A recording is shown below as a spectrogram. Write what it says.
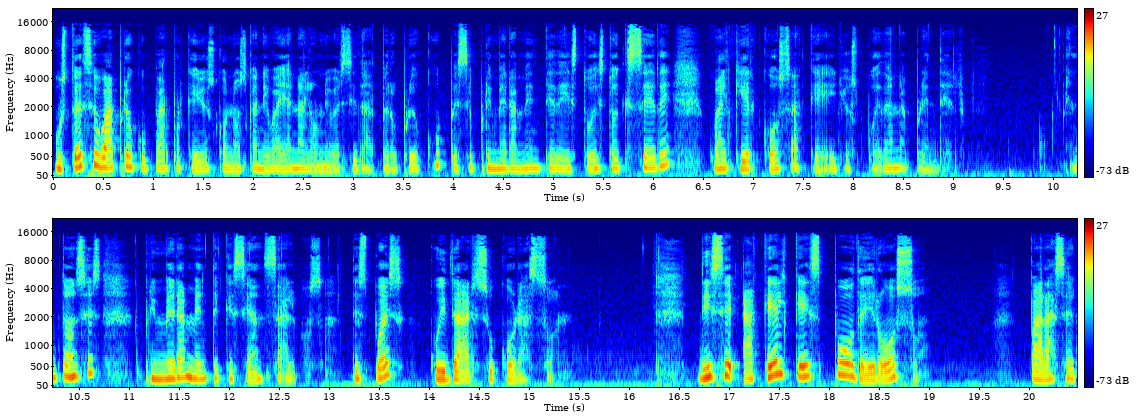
Usted se va a preocupar porque ellos conozcan y vayan a la universidad, pero preocúpese primeramente de esto. Esto excede cualquier cosa que ellos puedan aprender. Entonces, primeramente que sean salvos. Después, cuidar su corazón. Dice, aquel que es poderoso para hacer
